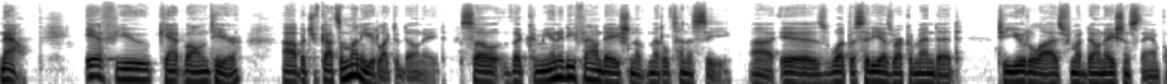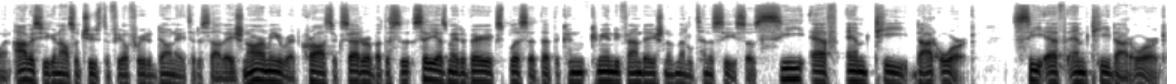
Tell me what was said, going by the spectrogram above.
Now, if you can't volunteer, uh, but you've got some money you'd like to donate. So the Community Foundation of Middle Tennessee uh, is what the city has recommended to utilize from a donation standpoint. Obviously, you can also choose to feel free to donate to the Salvation Army, Red Cross, etc. But the c- city has made it very explicit that the Com- Community Foundation of Middle Tennessee, so CFMT.org, CFMT.org,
